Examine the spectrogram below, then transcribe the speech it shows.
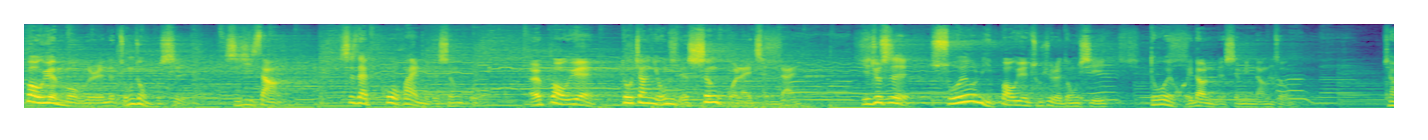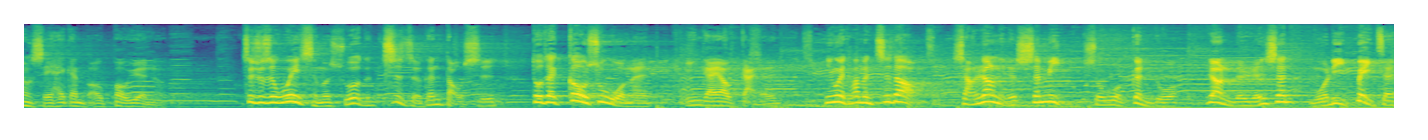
抱怨某个人的种种不是，实际上是在破坏你的生活，而抱怨。都将由你的生活来承担，也就是所有你抱怨出去的东西，都会回到你的生命当中。这样谁还敢抱抱怨呢？这就是为什么所有的智者跟导师都在告诉我们，应该要感恩，因为他们知道，想让你的生命收获更多，让你的人生魔力倍增，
